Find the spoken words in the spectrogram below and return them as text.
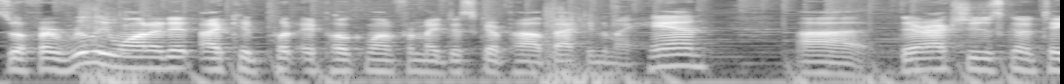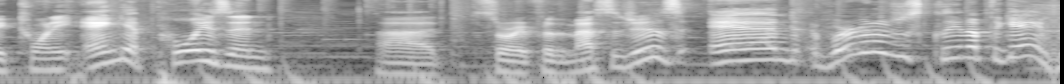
So if I really wanted it, I could put a Pokemon from my discard pile back into my hand. Uh, they're actually just going to take 20 and get poisoned. Uh, sorry for the messages. And we're going to just clean up the game.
